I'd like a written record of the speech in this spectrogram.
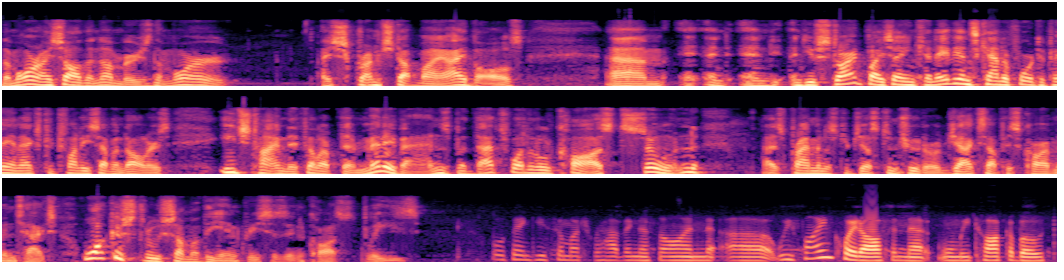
The more I saw the numbers, the more I scrunched up my eyeballs. Um, and, and, and you start by saying Canadians can't afford to pay an extra $27 each time they fill up their minivans, but that's what it'll cost soon as Prime Minister Justin Trudeau jacks up his carbon tax. Walk us through some of the increases in costs, please. Well, thank you so much for having us on. Uh, we find quite often that when we talk about,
